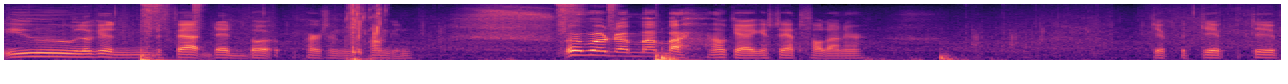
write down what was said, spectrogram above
Ew, look at the fat dead person with pumpkin. Okay, I guess we have to fall down here. Dip dip dip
